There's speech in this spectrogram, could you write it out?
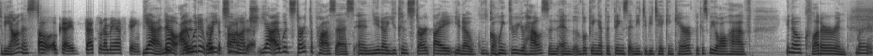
to be honest. Oh, okay. That's what I'm asking. Yeah, To- no, I wouldn't wait too much. Yeah, I would start the process. And, you know, you can start by, you know, going through your house and, and looking at the things that need to be taken care of because we all have, you know, clutter and, Right.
